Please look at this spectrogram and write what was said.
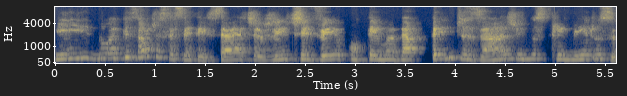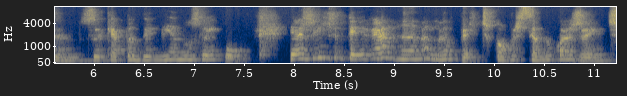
E no episódio 67, a gente veio com o tema da aprendizagem dos primeiros anos, o que a pandemia nos levou. E a gente teve a Hannah Lampert conversando com a gente.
